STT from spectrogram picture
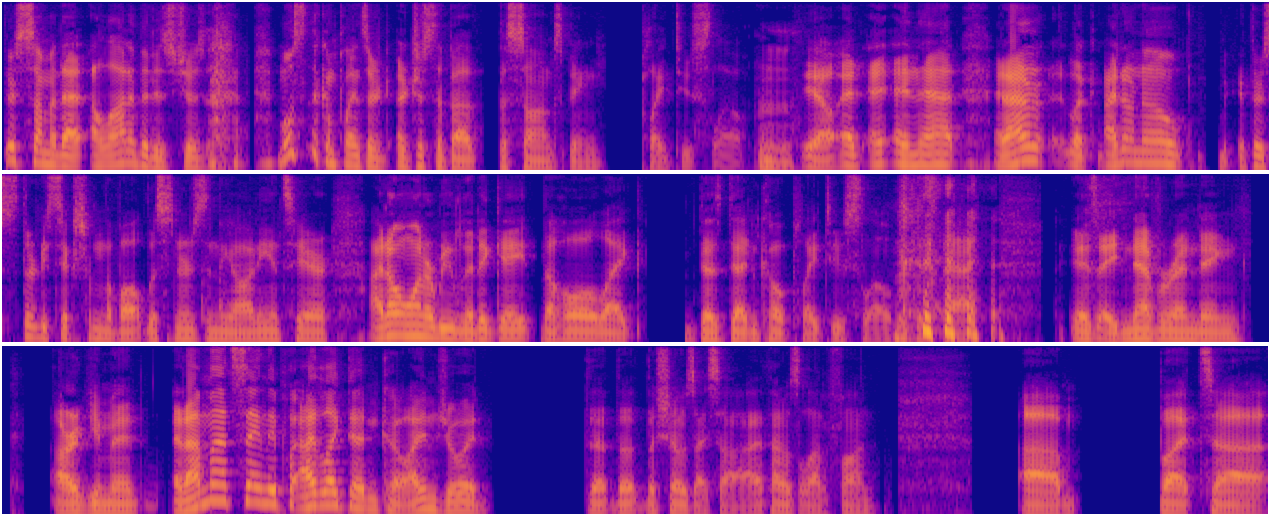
there's some of that. A lot of it is just most of the complaints are, are just about the songs being played too slow. Mm. You know, and, and and that and I don't look. I don't know if there's 36 from the Vault listeners in the audience here. I don't want to relitigate the whole like does Dead and Co play too slow because that is a never-ending argument. And I'm not saying they play. I like Dead and Co. I enjoyed the the, the shows I saw. I thought it was a lot of fun. Um, but uh,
